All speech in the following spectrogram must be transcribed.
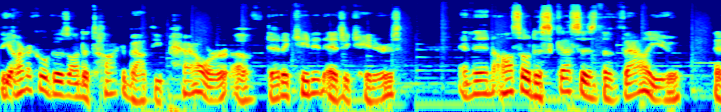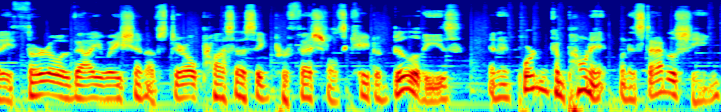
The article goes on to talk about the power of dedicated educators and then also discusses the value that a thorough evaluation of sterile processing professionals' capabilities an important component when establishing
